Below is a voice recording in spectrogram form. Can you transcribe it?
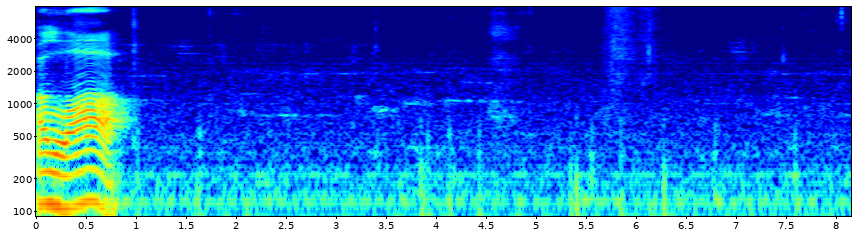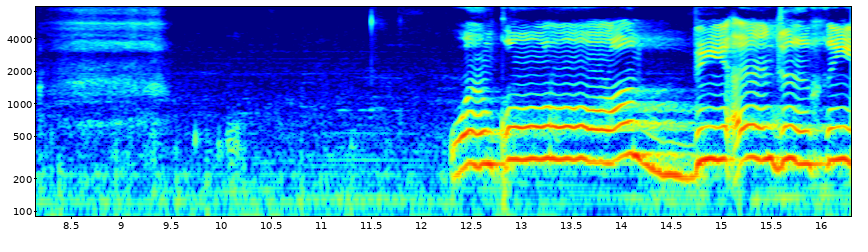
Allah. وقل رب أدخلني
